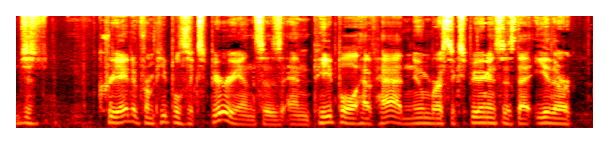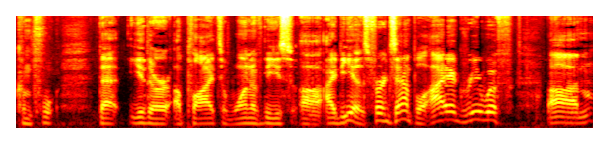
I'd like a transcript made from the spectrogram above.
just created from people's experiences and people have had numerous experiences that either that either apply to one of these uh, ideas. For example, I agree with, um,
